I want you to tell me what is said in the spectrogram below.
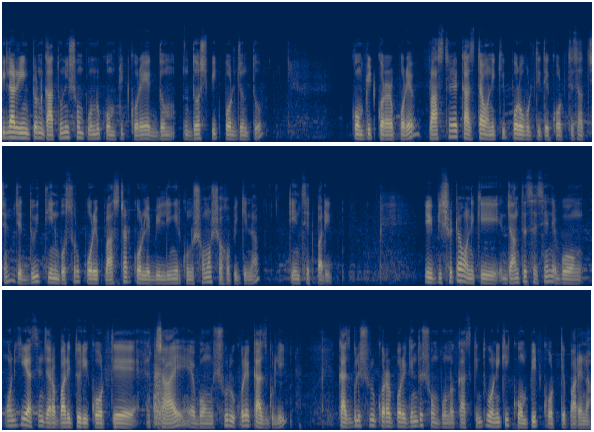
পিলার রিংটোন গাঁথুনি সম্পূর্ণ কমপ্লিট করে একদম দশ ফিট পর্যন্ত কমপ্লিট করার পরে প্লাস্টারের কাজটা অনেকেই পরবর্তীতে করতে চাচ্ছেন যে দুই তিন বছর পরে প্লাস্টার করলে বিল্ডিংয়ের কোনো সমস্যা হবে কি না টিন সেট বাড়ির। এই বিষয়টা অনেকেই জানতে চাইছেন এবং অনেকেই আছেন যারা বাড়ি তৈরি করতে চায় এবং শুরু করে কাজগুলি। কাজগুলি শুরু করার পরে কিন্তু সম্পূর্ণ কাজ কিন্তু অনেকেই কমপ্লিট করতে পারে না।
